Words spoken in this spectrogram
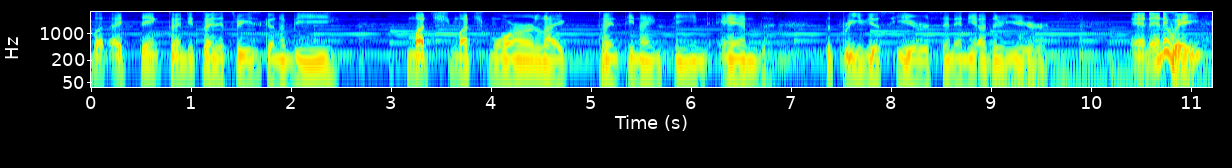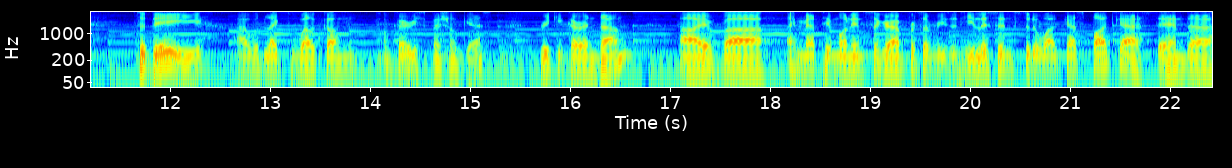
but I think 2023 is gonna be much much more like 2019 and the previous years than any other year. And anyway, today I would like to welcome a very special guest, Ricky Carandang. I've uh, I met him on Instagram for some reason. He listens to the Wildcast podcast, and uh,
